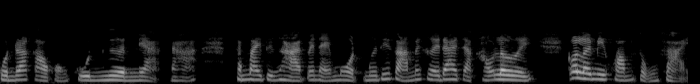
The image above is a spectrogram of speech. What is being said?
คนรักเก่าของคุณเงินเนี่ยนะคะทำไมถึงหายไปไหนหมด มือที่สามไม่เคยได้จากเขาเลย ก็เลยมีความสงสัย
